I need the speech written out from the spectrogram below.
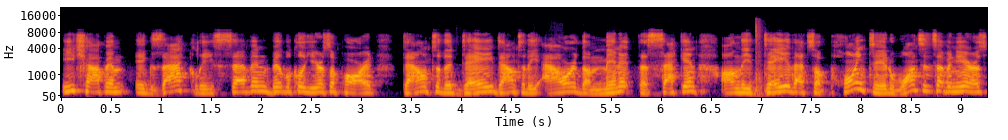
each happen exactly seven biblical years apart, down to the day, down to the hour, the minute, the second, on the day that's appointed once in seven years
